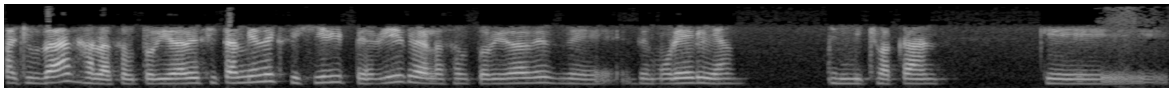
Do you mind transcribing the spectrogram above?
ayudar a las autoridades y también exigir y pedirle a las autoridades de, de Morelia, en Michoacán, que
